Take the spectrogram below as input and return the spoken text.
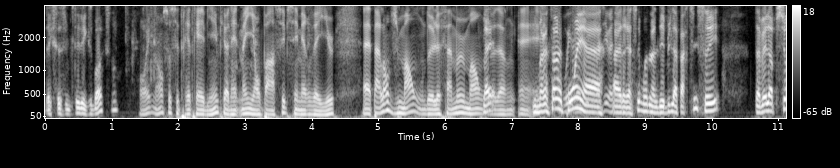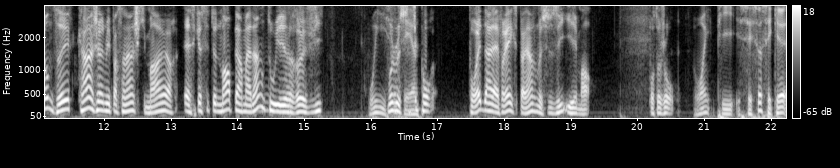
d'accessibilité d'Xbox. là. Oui, non, ça c'est très très bien. Puis honnêtement, ils ont pensé, puis c'est merveilleux. Euh, parlons du monde, le fameux monde. Ben, euh, Il me restait un oui, point à, adresser, moi, dans le début de la partie, c'est tu avais l'option de dire quand j'ai un de mes personnages qui meurt, est-ce que c'est une mort permanente ou il revit? Oui, Moi, je me suis c'est. dit, pour, pour être dans la vraie expérience, je me suis dit, il est mort. Pour toujours. Oui, puis c'est ça, c'est que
